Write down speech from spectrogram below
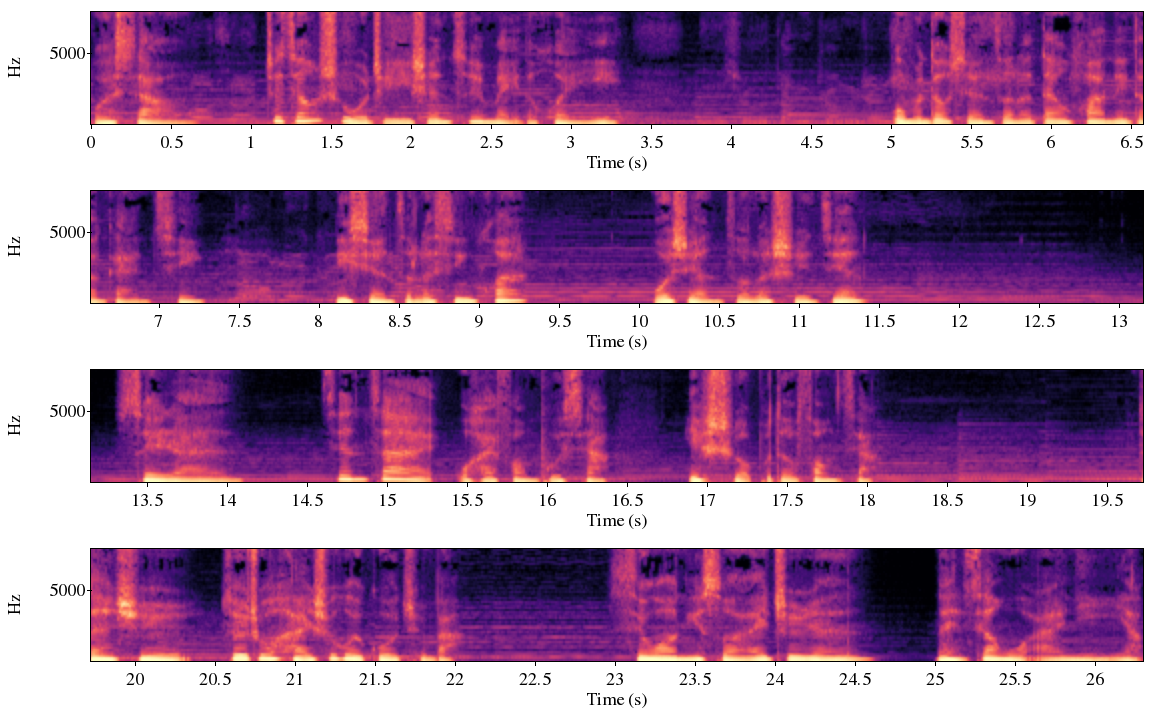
我想，这将是我这一生最美的回忆。我们都选择了淡化那段感情，你选择了新欢，我选择了时间。虽然。现在我还放不下，也舍不得放下，但是最终还是会过去吧。希望你所爱之人能像我爱你一样。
